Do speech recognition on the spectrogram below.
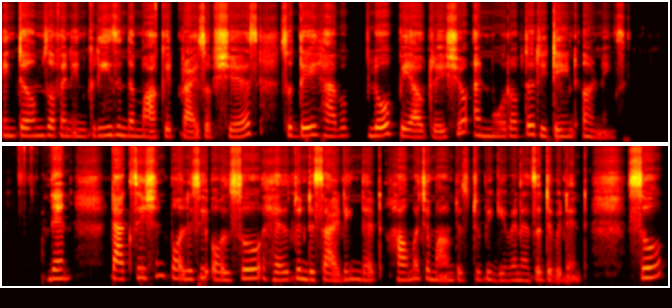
in terms of an increase in the market price of shares so they have a low payout ratio and more of the retained earnings then taxation policy also helps in deciding that how much amount is to be given as a dividend. So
